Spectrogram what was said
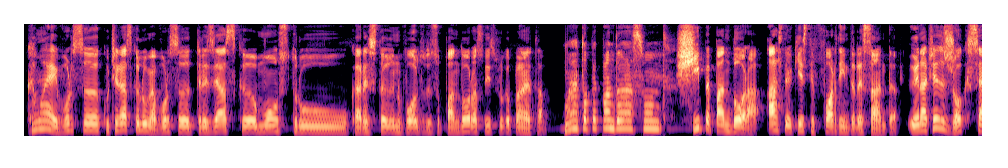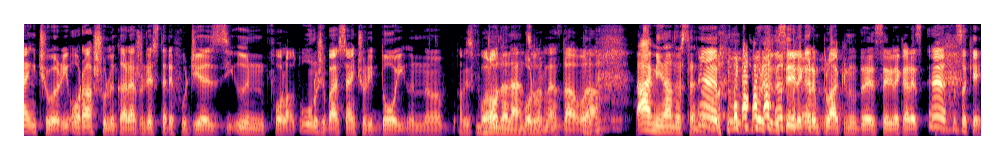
că mai e, vor să cucerească lumea, vor să trezească monstru care stă în voltul de sub Pandora să distrugă planeta. Mă, tot pe Pandora sunt. Și pe Pandora, asta e o chestie foarte interesantă. În acest joc, Sanctuary, orașul în care ajungeți să te refugiezi în Fallout 1 și după aia Sanctuary 2 în, uh, am zis Fallout? Borderlands. Borderlands, da. da. I mean, understandable. Eh, vorbim de seriile care îmi plac, nu de seriile care sunt, eh, sunt ok.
